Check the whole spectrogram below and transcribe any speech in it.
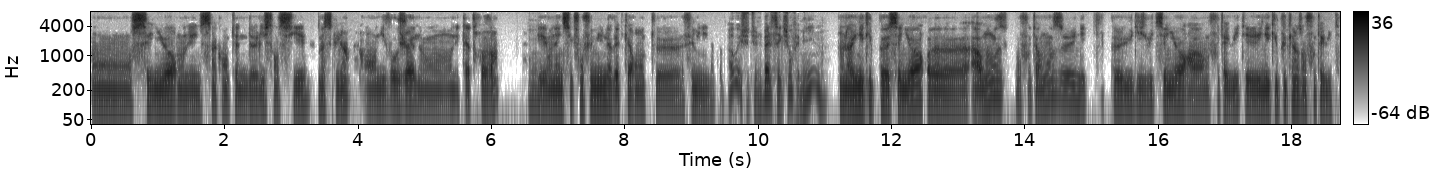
En senior, on est une cinquantaine de licenciés masculins. En niveau jeune, on est 80. Mmh. Et on a une section féminine avec 40 euh, féminines. Ah oui, c'est une belle section féminine. On a une équipe euh, senior euh, à 11, en foot à 11, une équipe U18 senior en foot à 8 et une équipe U15 en foot à 8.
